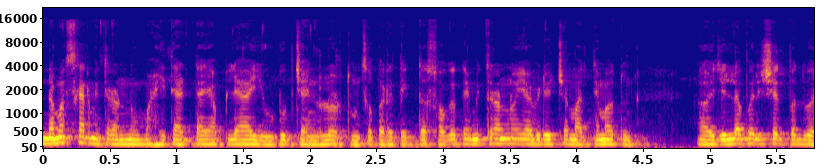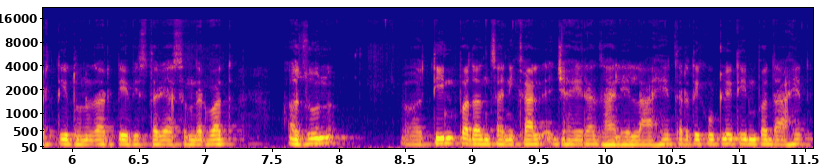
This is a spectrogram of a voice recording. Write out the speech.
नमस्कार मित्रांनो माहिती अड्डा आपल्या यूट्यूब चॅनलवर तुमचं परत एकदा स्वागत आहे. मित्रांनो या व्हिडिओच्या माध्यमातून जिल्हा परिषद पदभरती दोन हजार तेवीस तर या संदर्भात अजून तीन पदांचा निकाल जाहीर झालेला आहे. तर ते कुठले तीन पदं आहेत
